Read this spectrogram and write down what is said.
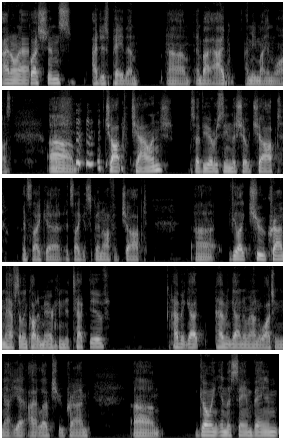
I don't ask questions. I just pay them. Um, and by I I mean my in-laws. Um, Chopped Challenge. So if you've ever seen the show Chopped, it's like a it's like a spin-off of Chopped. Uh, if you like true crime, they have something called American Detective. Haven't got haven't gotten around to watching that yet. I love true crime. Um, going in the same vein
